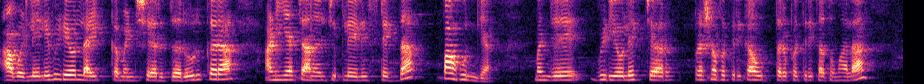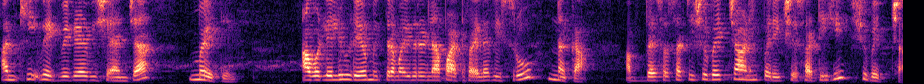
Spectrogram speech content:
आवडलेले व्हिडिओ लाईक कमेंट शेअर जरूर करा आणि या चॅनलची प्लेलिस्ट एकदा पाहून घ्या. म्हणजे व्हिडिओ लेक्चर प्रश्नपत्रिका उत्तरपत्रिका तुम्हाला आणखी वेगवेगळ्या विषयांच्या मिळतील. आवडलेले व्हिडिओ मित्रमैत्रिणीला पाठवायला विसरू नका. अभ्यासासाठी शुभेच्छा आणि परीक्षेसाठीही शुभेच्छा.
